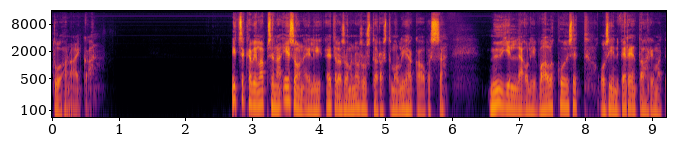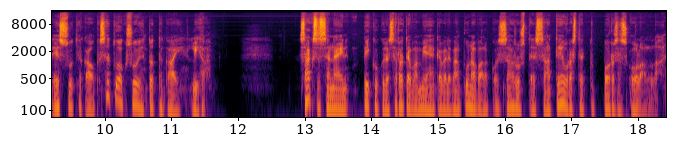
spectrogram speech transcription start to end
tuohon aikaan. Itse kävin lapsena Eson eli Etelä-Suomen osuusteurastamon lihakaupassa – Myyjillä oli valkoiset, osin verentahrimat essut ja kaupassa tuoksui totta kai liha. Saksassa näin pikkukylässä rotevan miehen kävelevän punavalkoisessa asusteessaan teurastettu porsas olallaan.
